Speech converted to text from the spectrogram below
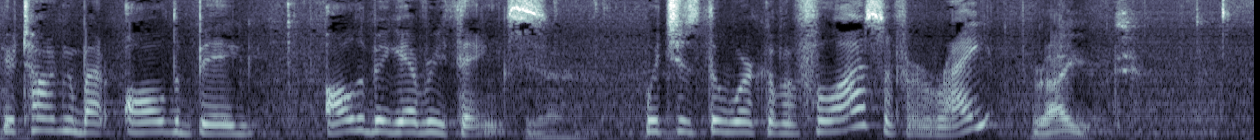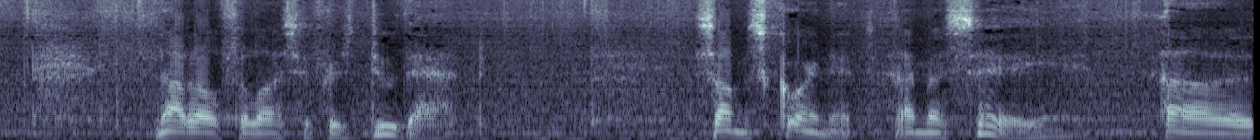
You're talking about all the big all the big everythings. Yeah. Which is the work of a philosopher, right? Right. Not all philosophers do that. Some scorn it, I must say. Uh,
